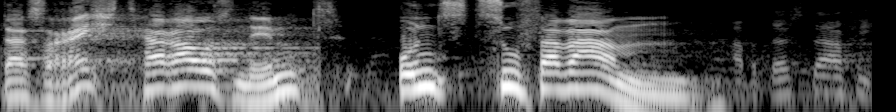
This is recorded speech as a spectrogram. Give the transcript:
das Recht herausnimmt, uns zu verwarnen. Aber das darf ich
